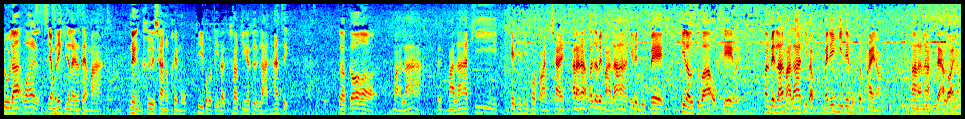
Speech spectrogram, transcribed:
ดูและว่ายังไม่ได้กินอะไรตั้งแต่มา หนึ่งคือชานมไข่มุกที่ปกติเราจะชอบกินก็คือร้าน 50 แล้วก็หมาล่าเอ่อหมาล่าที่ ATT for Fun ใช่ อันนั้นอะก็จะเป็นหมาล่าที่เป็นบุฟเฟ่ที่เรารู้สึกว่าโอเคเลยมันเป็นร้านหมาล่าที่แบบไม่ได้ฮิตในหมู่คนไทยเนาะ ร้านนั้นอะแต่อร่อยนะ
